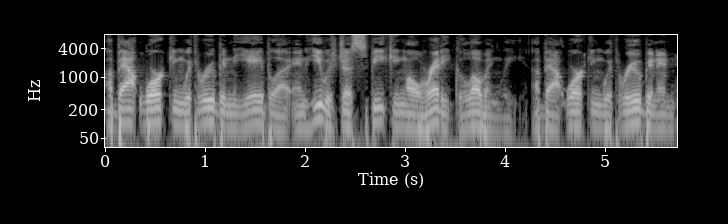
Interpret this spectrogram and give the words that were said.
about working with Ruben Niebla, and he was just speaking already glowingly about working with Ruben, and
